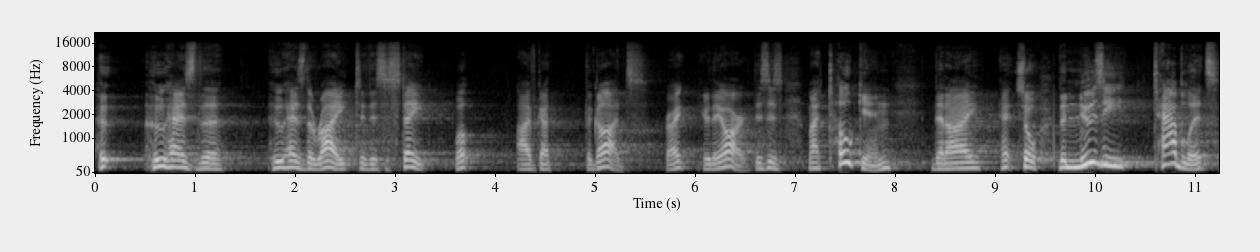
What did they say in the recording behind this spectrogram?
Who, who, has the, who has the right to this estate? Well, I've got the gods, right? Here they are. This is my token that I. So the Nuzi tablets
